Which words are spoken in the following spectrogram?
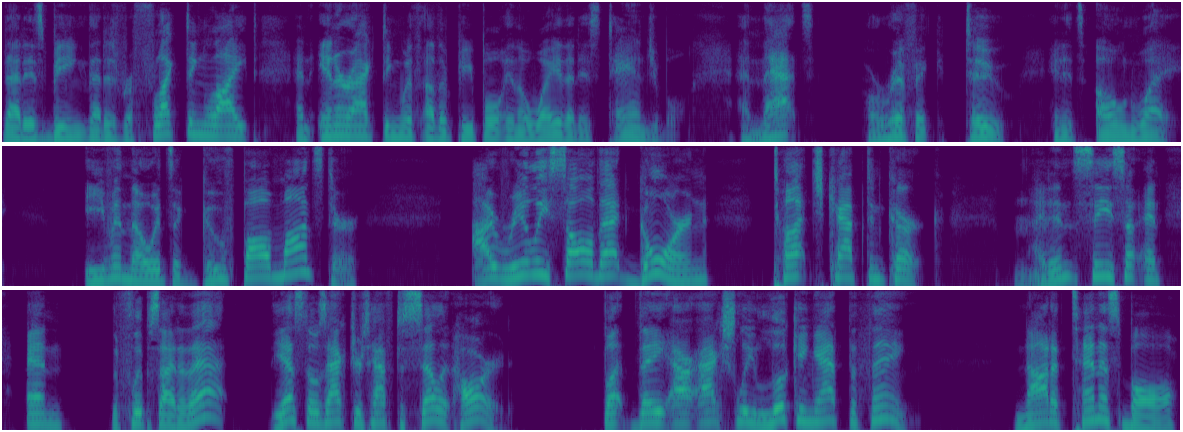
that is being that is reflecting light and interacting with other people in a way that is tangible. And that's horrific too in its own way even though it's a goofball monster i really saw that gorn touch captain kirk. Mm-hmm. i didn't see so and and the flip side of that yes those actors have to sell it hard but they are actually looking at the thing not a tennis ball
